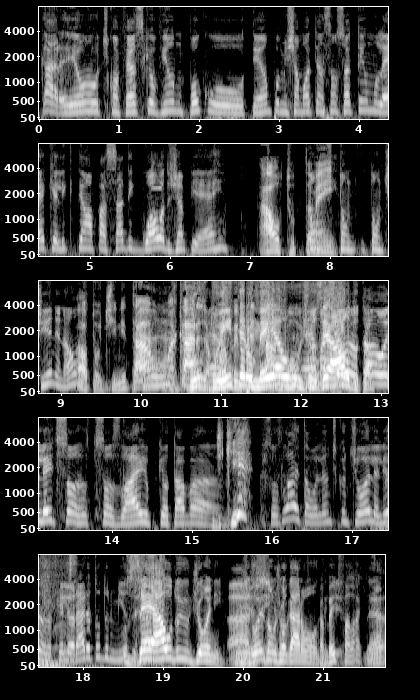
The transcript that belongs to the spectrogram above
Cara, eu te confesso que eu vi um pouco o tempo, me chamou a atenção, só que tem um moleque ali que tem uma passada igual a do Jean-Pierre. Alto também. Ton- Tontini, não? Ah, o Tontini tá É. uma cara. Do- do Inter, o meia é o. É, José mas eu- Aldo, eu, tá? eu olhei de so, de soslaio, porque eu tava... De quê? Soslaio, tava olhando de canto de olho ali, aquele horário eu tô dormindo. O Zé já. Aldo e o Johnny. Ah, os dois sim. não jogaram ontem. Acabei de falar aqui. Né?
